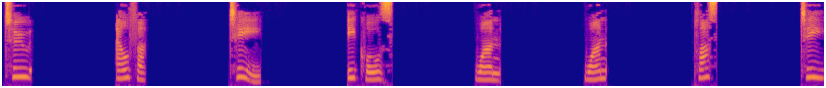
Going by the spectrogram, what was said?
2 alpha t equals 1 1 plus T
